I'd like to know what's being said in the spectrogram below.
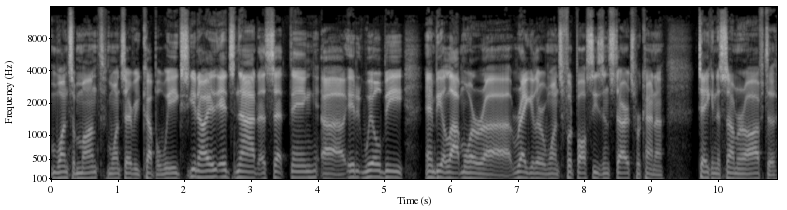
once a month, once every couple weeks. You know, it, it's not a set thing. Uh, it will be and be a lot more uh, regular once football season starts. We're kind of taking the summer off to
